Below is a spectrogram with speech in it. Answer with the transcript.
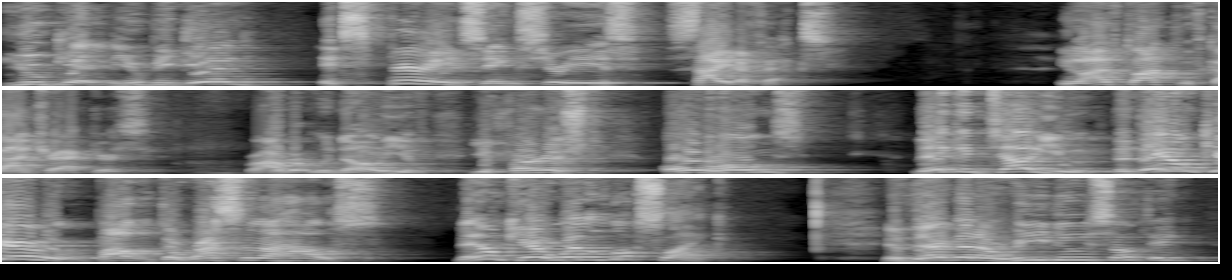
you get you begin experiencing serious side effects. You know, I've talked with contractors. Robert would know you've you furnished old homes. They can tell you that they don't care about the rest of the house. They don't care what it looks like. If they're going to redo something,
